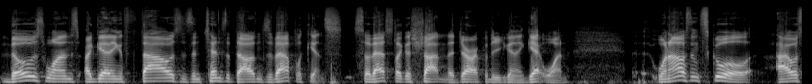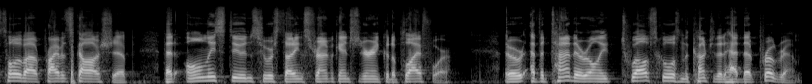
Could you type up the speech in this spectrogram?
those ones are getting thousands and tens of thousands of applicants. So that's like a shot in the dark whether you're going to get one when I was in school, I was told about a private scholarship that only students who were studying ceramic engineering could apply for. Were, at the time, there were only 12 schools in the country that had that program.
